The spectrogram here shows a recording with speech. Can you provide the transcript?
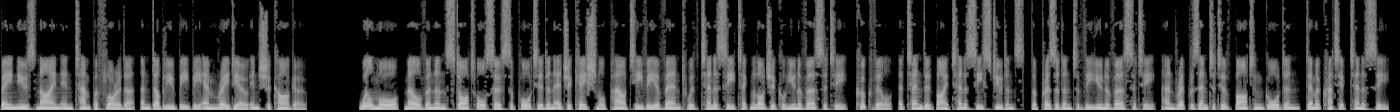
Bay News 9 in Tampa, Florida, and WBBM Radio in Chicago. Wilmore, Melvin and Stott also supported an educational POW TV event with Tennessee Technological University, Cookeville, attended by Tennessee students, the president of the university, and Representative Barton Gordon, Democratic Tennessee.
